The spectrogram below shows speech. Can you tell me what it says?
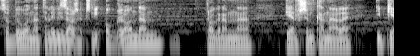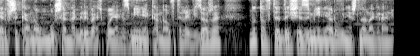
co było na telewizorze, czyli oglądam program na pierwszym kanale i pierwszy kanał muszę nagrywać, bo jak zmienię kanał w telewizorze, no to wtedy się zmienia również na nagraniu.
